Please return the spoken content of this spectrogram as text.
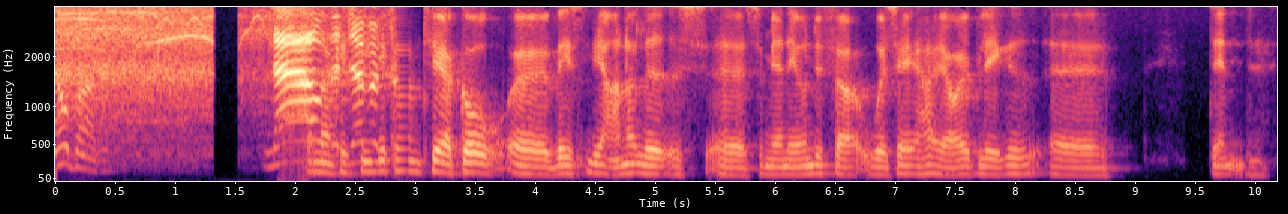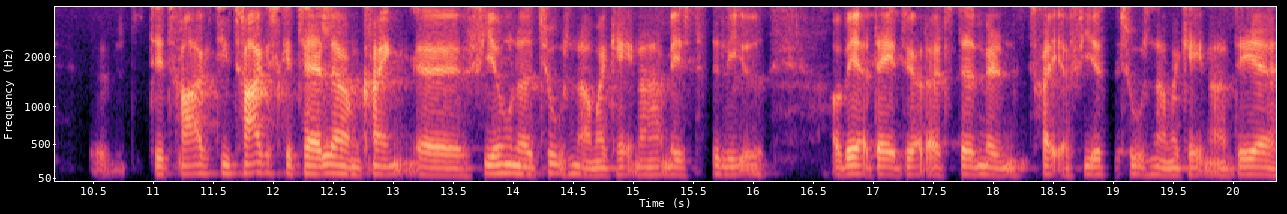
Nobody. Now man kan sige, at det kommer til at gå øh, væsentligt anderledes. Øh, som jeg nævnte før, USA har i øjeblikket øh, den, det tra- de tragiske tal er omkring øh, 400.000 amerikanere har mistet livet, og hver dag dør der et sted mellem 3 og 4.000 amerikanere. Det er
